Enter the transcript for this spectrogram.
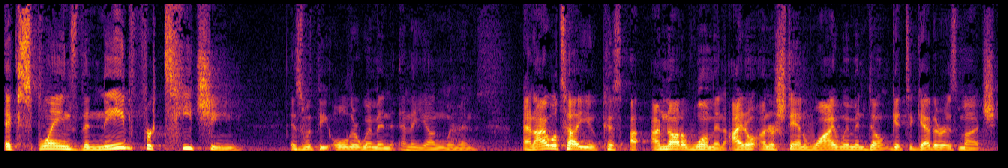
explains the need for teaching is with the older women and the young women. And I will tell you, because I'm not a woman, I don't understand why women don't get together as much.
